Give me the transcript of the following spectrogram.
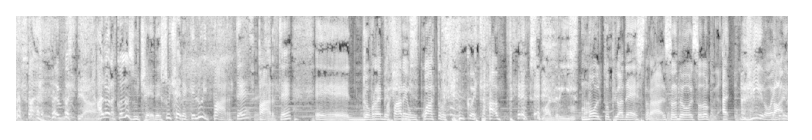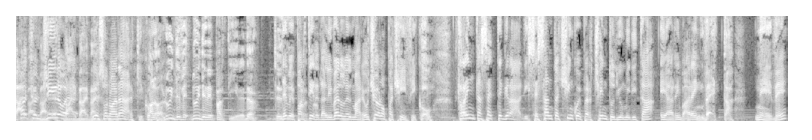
lo so, allora, cosa succede? Succede che lui parte, Sì. parte, eh, dovrebbe fare un Fascista. 4-5 tappe. Squadrista. Molto più a destra. Sono, sono a- giro, Vai, quindi vai, faccio vai, il vai, giro vai, e vai, vai. io sono anarchico. Allora, lui deve, lui deve partire, da- deve, Deve partire dal livello del mare, Oceano Pacifico, 37 gradi, 65% di umidità e arrivare in vetta. Neve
